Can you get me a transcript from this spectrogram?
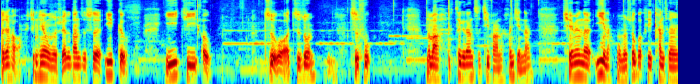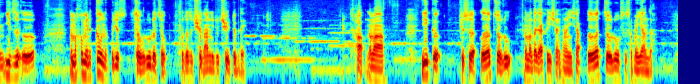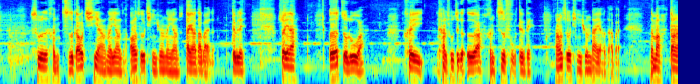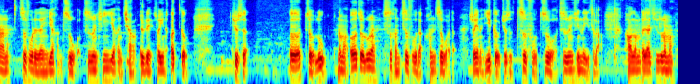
大家好，今天我们学的单词是 ego，e g o，自我、自尊、自负。那么这个单词记法呢很简单，前面的 e 呢我们说过可以看成一只鹅，那么后面的 go 呢不就是走路的走，或者是去哪里的去，对不对？好，那么 ego 就是鹅走路，那么大家可以想象一下鹅走路是什么样子？是不是很趾高气扬的样子，昂首挺胸的样子，大摇大摆的，对不对？所以呢，鹅走路啊，可以看出这个鹅啊很自负，对不对？昂首挺胸，大摇大摆。那么当然呢，自负的人也很自我，自尊心也很强，对不对？所以呢，a go 就是鹅走路。那么鹅走路呢是很自负的，很自我的。所以呢一狗就是自负、自我、自尊心的意思了。好，那么大家记住了吗？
